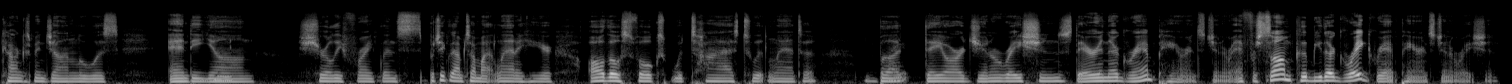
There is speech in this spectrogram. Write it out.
Congressman John Lewis, Andy mm-hmm. Young, mm-hmm. Shirley Franklin, particularly I'm talking about Atlanta here, all those folks with ties to Atlanta, but right. they are generations, they're in their grandparents' generation, and for some could be their great grandparents' generation.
